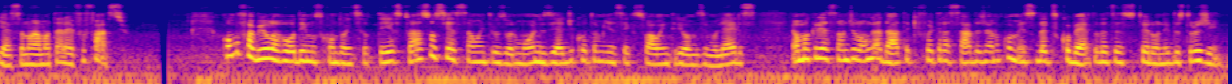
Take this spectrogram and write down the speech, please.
E essa não é uma tarefa fácil. Como Fabiola Roden nos contou em seu texto, a associação entre os hormônios e a dicotomia sexual entre homens e mulheres é uma criação de longa data que foi traçada já no começo da descoberta da testosterona e do estrogênio.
